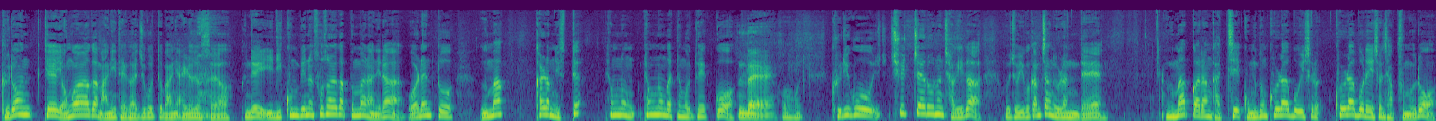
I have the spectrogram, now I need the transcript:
그렇게 영화가 많이 돼가지고 또 많이 알려졌어요. 근데 이 닉 혼비는 소설가뿐만 아니라 원래는 또 음악 칼럼니스트, 평론 평론 같은 것도 했고, 네. 어, 그리고 실제로는 자기가 어, 저 이거 깜짝 놀랐는데 음악가랑 같이 공동 콜라보레이션, 콜라보레이션 작품으로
